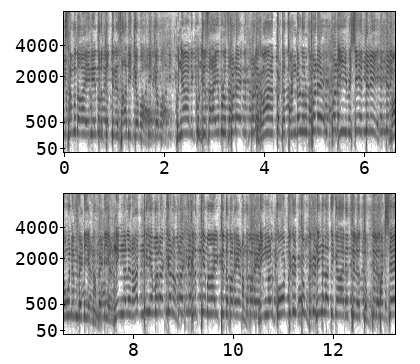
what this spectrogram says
സമുദായ നേതൃത്വത്തിന് സാധിക്കുമോ? കുഞ്ഞാലിക്കുട്ടി സാഹിബ് ഉൾപ്പെടെ ബഹുമാനപ്പെട്ട തങ്ങൾ ഉൾപ്പെടെ ഈ വിഷയത്തിൽ മൗനം വെടിയണം. നിങ്ങൾ രാഷ്ട്രീയം മറക്കണം. കൃത്യമായിട്ട് ഇത് പറയണം. നിങ്ങൾ കോട്ട് കിട്ടും. നിങ്ങൾ അധികാരത്തിലെത്തും. പക്ഷേ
